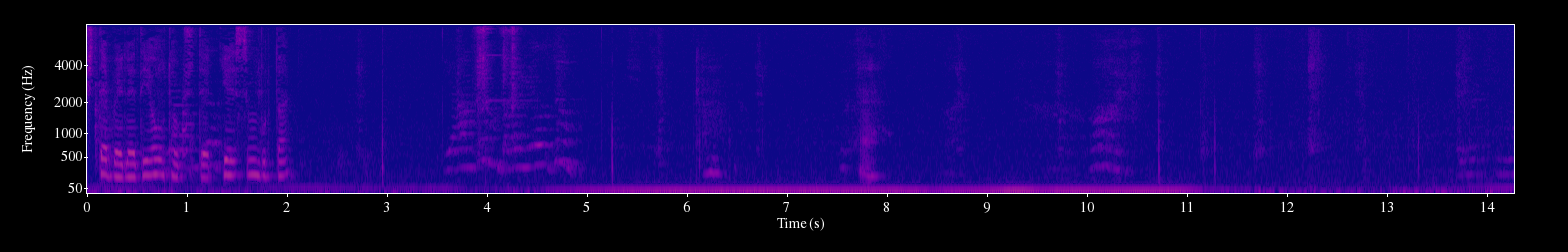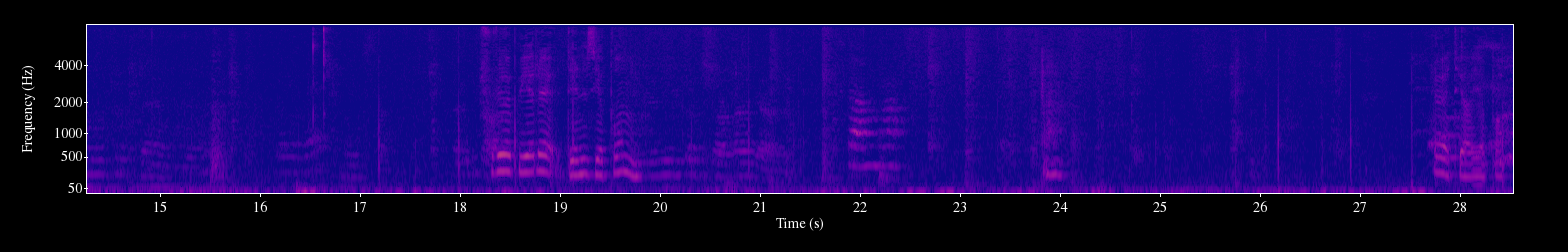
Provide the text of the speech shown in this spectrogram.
İşte belediye otobüsleri gelsin buradan. Şuraya bir yere deniz yapalım mı? Evet ya yapalım.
